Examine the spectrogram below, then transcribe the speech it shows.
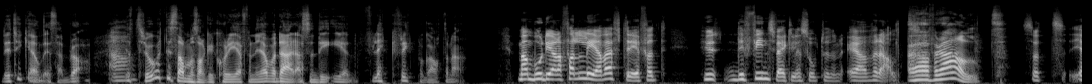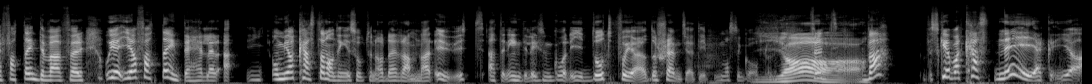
Det tycker jag ändå är så bra. Ja. Jag tror att det är samma sak i Korea, för när jag var där, alltså det är fläckfritt på gatorna. Man borde i alla fall leva efter det, för att hur, det finns verkligen soptunnor överallt. Överallt! Så att jag fattar inte varför, och jag, jag fattar inte heller, att- om jag kastar någonting i soptunnan och den ramlar ut, att den inte liksom går i, då får jag, då skäms jag typ, måste gå. För Ja! att, va? Ska jag bara kasta? Nej, jag, ja,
